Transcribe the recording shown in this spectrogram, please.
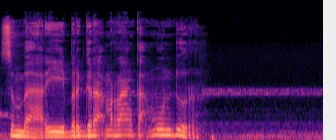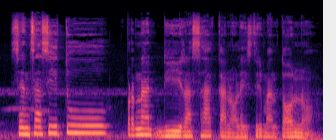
Sembari bergerak merangkak mundur. Sensasi itu pernah dirasakan oleh istri Mantono.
